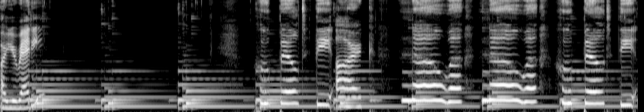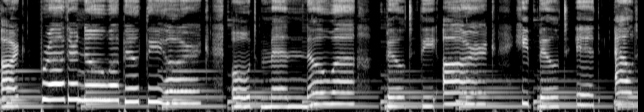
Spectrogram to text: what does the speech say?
Are you ready? Who built the ark? Noah, Noah. Who built the ark? Brother Noah built the ark. Old man Noah built the ark. He built it out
